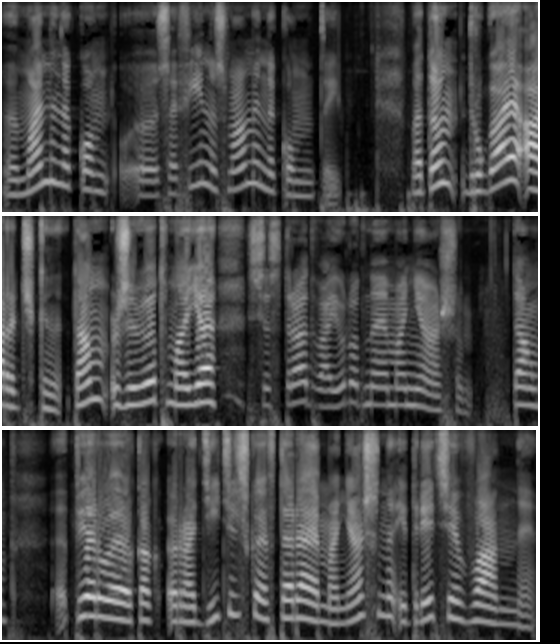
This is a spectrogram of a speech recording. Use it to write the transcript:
э, мамина комната, э, Софина с маминой комнатой. Потом другая арочка, там живет моя сестра двоюродная маняша. Там э, первая как родительская, вторая маняшина и третья ванная.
